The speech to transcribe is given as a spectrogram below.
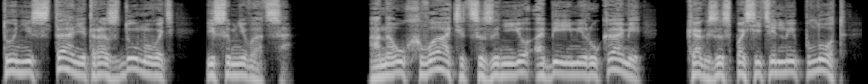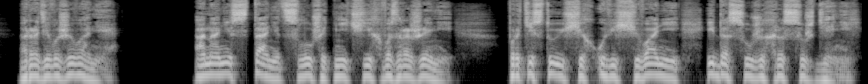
то не станет раздумывать и сомневаться. Она ухватится за нее обеими руками, как за спасительный плод ради выживания. Она не станет слушать ничьих возражений, протестующих увещеваний и досужих рассуждений.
